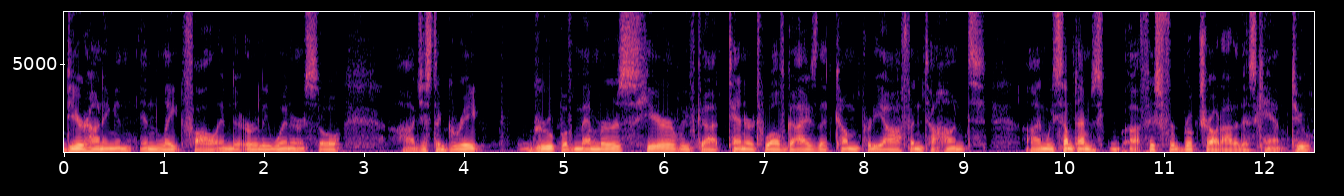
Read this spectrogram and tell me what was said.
deer hunting in, in late fall into early winter. So uh, just a great group of members here. We've got 10 or 12 guys that come pretty often to hunt. Uh, and we sometimes uh, fish for brook trout out of this camp too.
